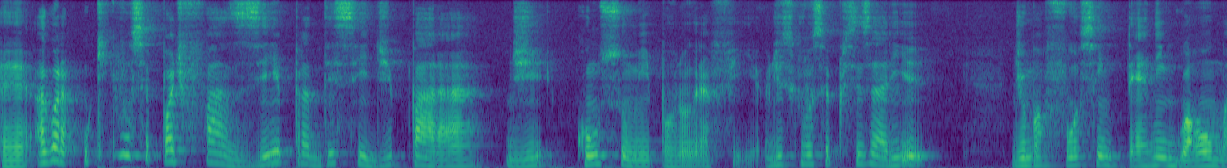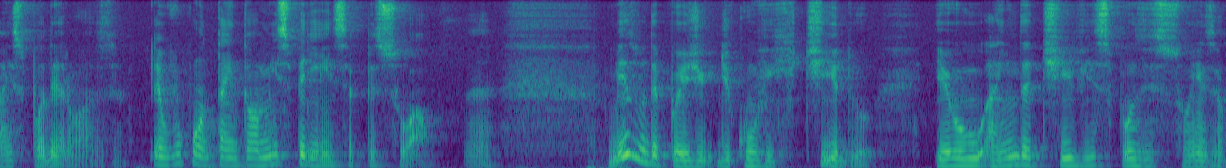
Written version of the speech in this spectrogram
É, agora, o que você pode fazer para decidir parar de consumir pornografia? Eu disse que você precisaria de uma força interna igual ou mais poderosa. Eu vou contar então a minha experiência pessoal. Né? Mesmo depois de, de convertido, eu ainda tive exposições a,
